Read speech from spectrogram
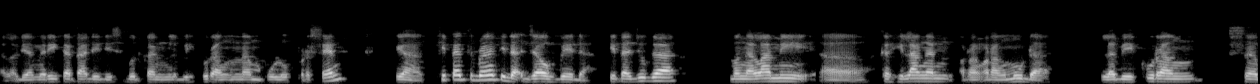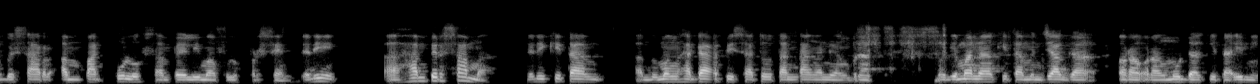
Kalau di Amerika tadi disebutkan lebih kurang 60 persen, ya kita sebenarnya tidak jauh beda. Kita juga mengalami uh, kehilangan orang-orang muda lebih kurang sebesar 40 sampai 50 persen. Jadi uh, hampir sama. Jadi kita uh, menghadapi satu tantangan yang berat. Bagaimana kita menjaga orang-orang muda kita ini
